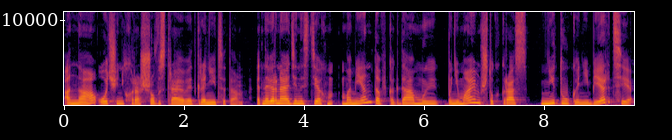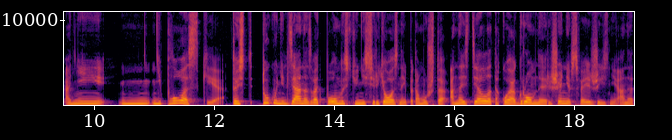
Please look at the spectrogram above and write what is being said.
она очень хорошо выстраивает границы там. Это, наверное, один из тех моментов, когда мы понимаем, что как раз ни Тука, ни Берти, они не плоские. То есть Туку нельзя назвать полностью несерьезной, потому что она сделала такое огромное решение в своей жизни. Она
